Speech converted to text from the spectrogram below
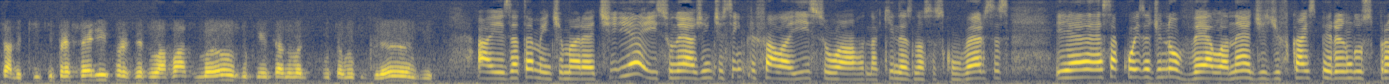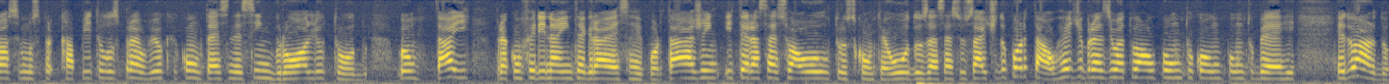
sabe, que, que prefere, por exemplo, lavar as mãos do que entrar numa disputa muito grande. Ah, exatamente, Marete. E é isso, né? A gente sempre fala isso aqui nas nossas conversas. E é essa coisa de novela, né? De, de ficar esperando os próximos capítulos para ver o que acontece nesse embrólio todo. Bom, tá aí. Para conferir na íntegra essa reportagem e ter acesso a outros conteúdos, acesse o site do portal redebrasilatual.com.br. Eduardo,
